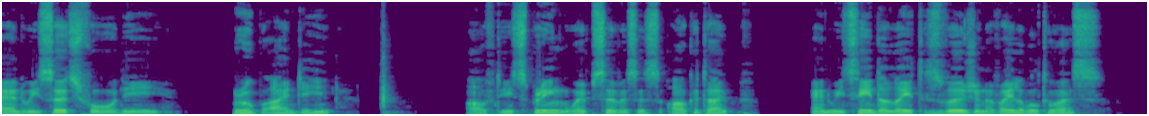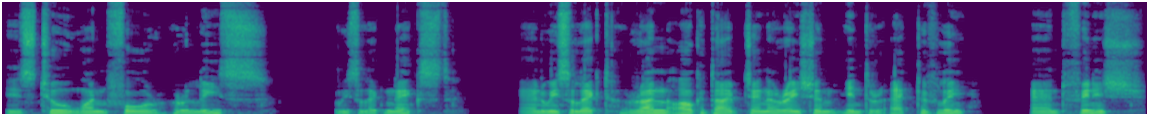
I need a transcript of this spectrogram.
And we search for the group ID of the Spring Web Services archetype. And we see the latest version available to us is 214 release. We select next and we select run archetype generation interactively and finish.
